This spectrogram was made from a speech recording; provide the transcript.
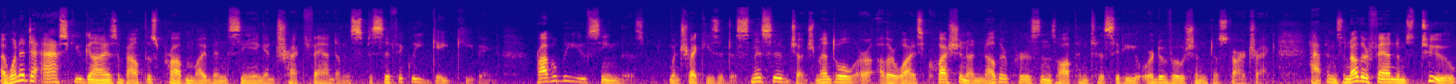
I wanted to ask you guys about this problem I've been seeing in Trek fandom, specifically gatekeeping. Probably you've seen this when Trekkies are dismissive, judgmental, or otherwise question another person's authenticity or devotion to Star Trek. Happens in other fandoms too.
